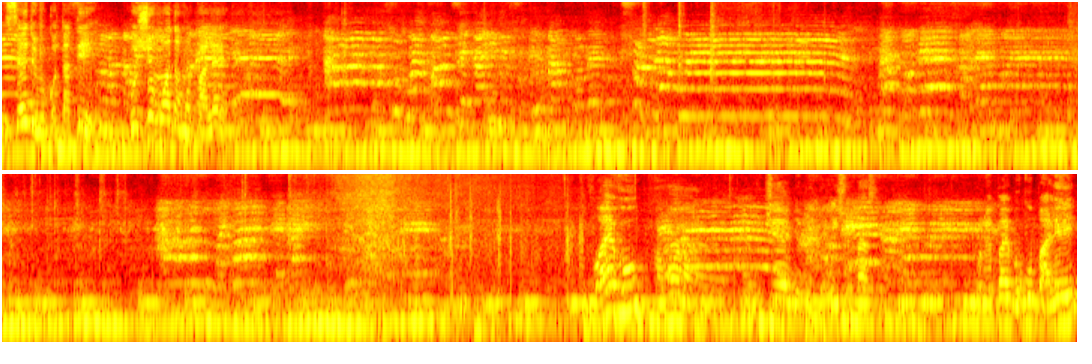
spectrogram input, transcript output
Essayez de me contacter. Rejoins-moi dans mon palais. Voyez-vous comment le rituel de l'autorité se passe Pour ne pas beaucoup parler,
